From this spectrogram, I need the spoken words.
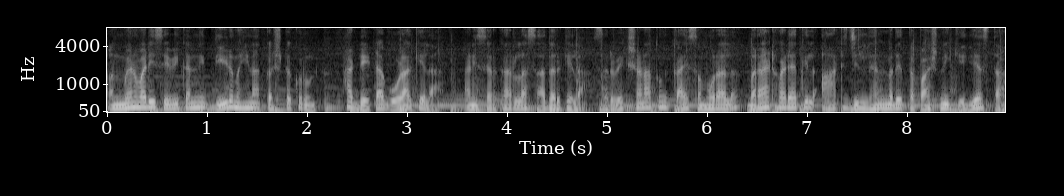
अंगणवाडी सेविकांनी दीड महिना कष्ट करून हा डेटा गोळा केला आणि सरकारला सादर केला. सर्वेक्षणातून काय समोर आलं? मराठवाड्यातील आठ जिल्ह्यांमध्ये तपासणी केली असता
